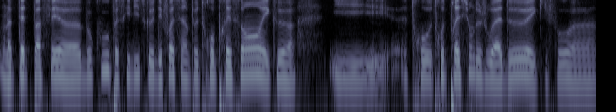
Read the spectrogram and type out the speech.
on l'a peut-être pas fait euh, beaucoup parce qu'ils disent que des fois c'est un peu trop pressant et que euh, il trop trop de pression de jouer à deux et qu'il faut euh,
